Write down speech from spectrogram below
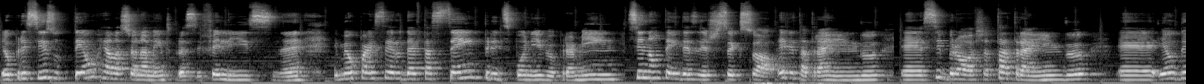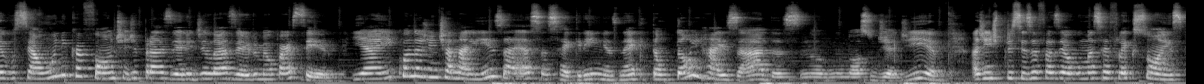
eu preciso ter um relacionamento para ser feliz, né? E meu parceiro deve estar sempre disponível para mim. Se não tem desejo sexual, ele tá traindo. É, se brocha, tá traindo. É, eu devo ser a única fonte de prazer e de lazer do meu parceiro. E aí, quando a gente analisa essas regrinhas, né, que estão tão enraizadas no, no nosso dia a dia, a gente precisa fazer algumas reflexões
